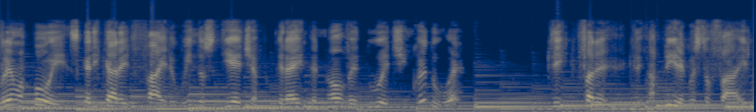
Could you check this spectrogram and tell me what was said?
Dovremo poi scaricare il file Windows 10 Upgrade 9252, fare, aprire questo file,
